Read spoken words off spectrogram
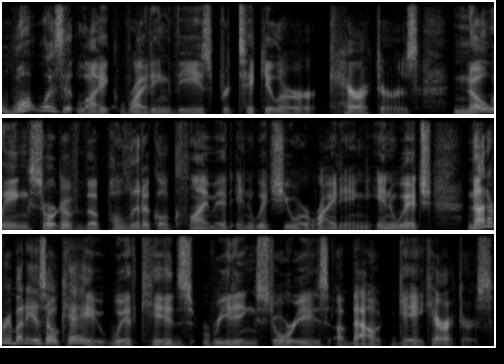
What was it like writing these particular characters, knowing sort of the political climate in which you were writing, in which not everybody is okay with kids reading stories about gay characters?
